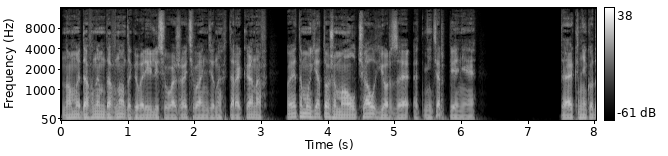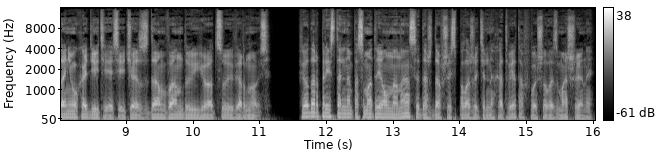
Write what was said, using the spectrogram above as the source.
но мы давным-давно договорились уважать Вандиных тараканов, поэтому я тоже молчал, ерзая от нетерпения. «Так, никуда не уходите, я сейчас сдам Ванду ее отцу и вернусь». Федор пристально посмотрел на нас и, дождавшись положительных ответов, вышел из машины.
